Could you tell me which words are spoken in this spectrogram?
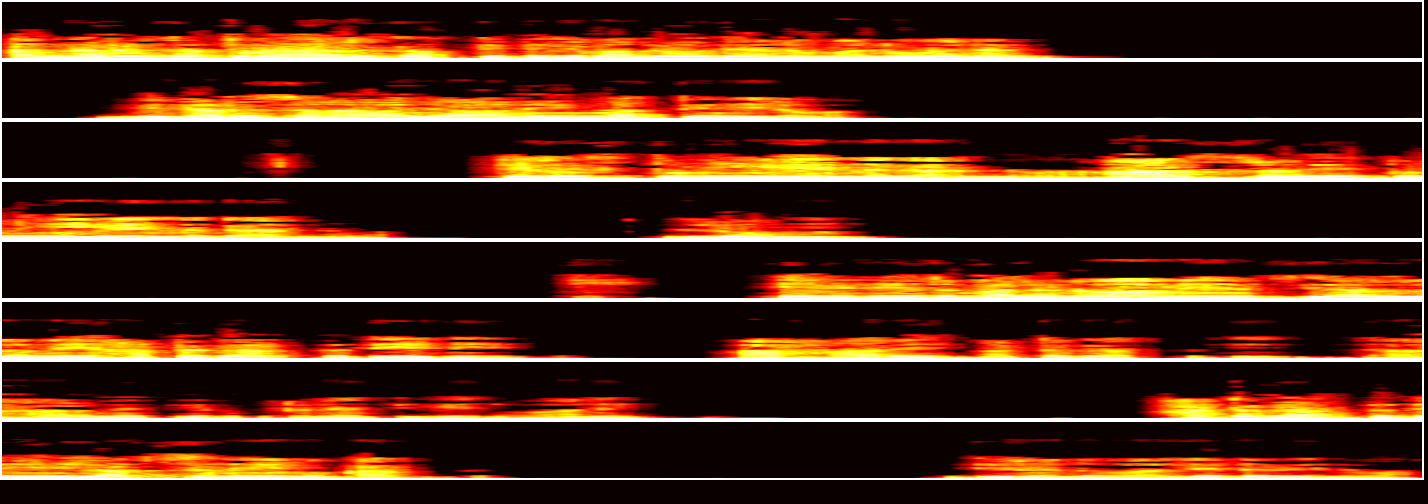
අන්නර චතුරාර්ය සත්‍ය පිළිබඳව දැනුම නුවණ විදර්ශනා ඥාණයෙන් අත්විඳිනවා. කෙලස් තුනී වෙන්න ගන්නවා. ආශ්‍රවය තුනී වෙන්න ගන්නවා. ලොම් ඒ විදිහට බලනවා මේ සියල්ල මේ හටගත්ත දේ නේද? ආහාරයෙන් හටගත්ත දේ. ආහාර නැති වෙනකොට නැති වෙනවා නේ. හටගත්ත දේ ලක්ෂණය මොකක්ද? දිරනවා, ලෙඩ වෙනවා.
